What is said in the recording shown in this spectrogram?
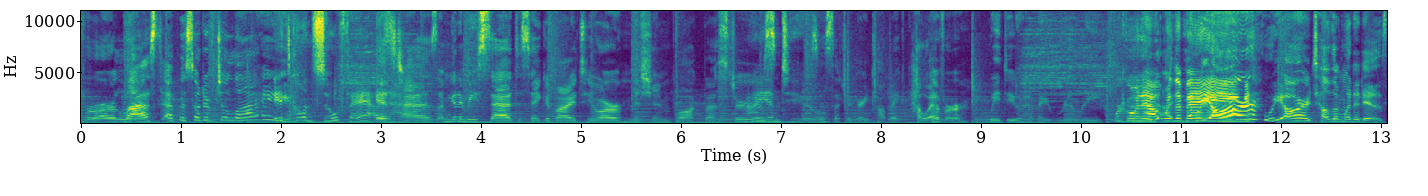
for our last episode of July. It's gone so fast. It has. I'm going to be sad to say goodbye to our mission blockbusters. I am too. This is such a great topic. However, we do have a really. We're going out with a bang. We are. We are. Tell them what it is.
